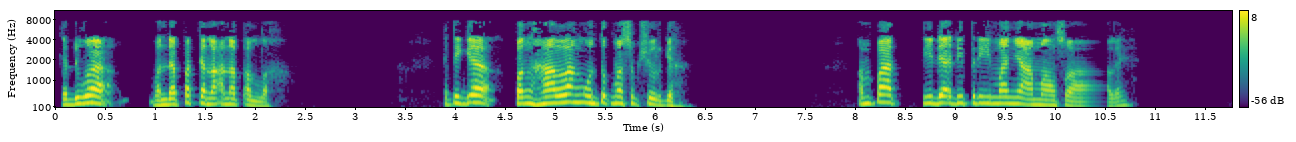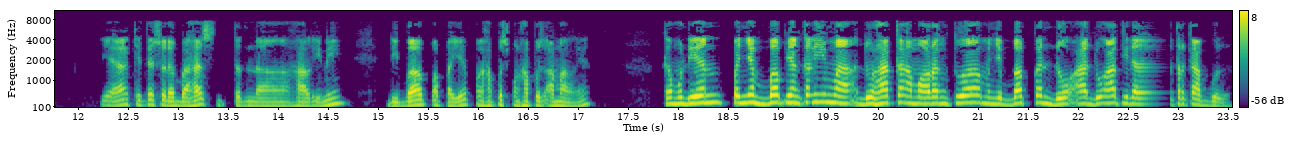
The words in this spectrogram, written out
Kedua, mendapatkan laknat Allah. Ketiga, penghalang untuk masuk surga. Empat, tidak diterimanya amal soleh. Ya, kita sudah bahas tentang hal ini di bab apa ya, penghapus-penghapus amal ya. Kemudian penyebab yang kelima, durhaka sama orang tua menyebabkan doa-doa tidak terkabul.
